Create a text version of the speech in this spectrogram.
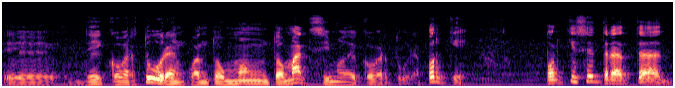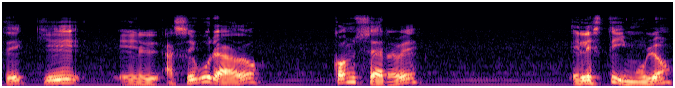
eh, de cobertura en cuanto a un monto máximo de cobertura. ¿Por qué? Porque se trata de que el asegurado conserve el estímulo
